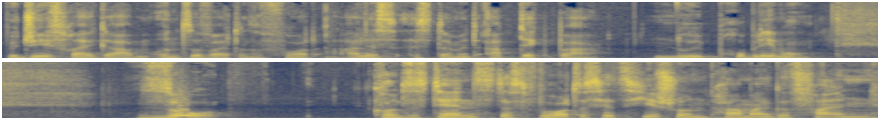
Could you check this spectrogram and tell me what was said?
Budgetfreigaben und so weiter und so fort. Alles ist damit abdeckbar. Null Problemo. So, Konsistenz, das Wort ist jetzt hier schon ein paar Mal gefallen.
